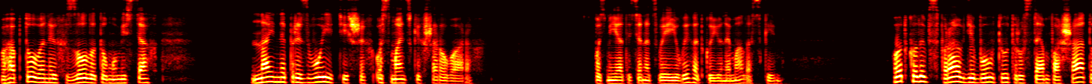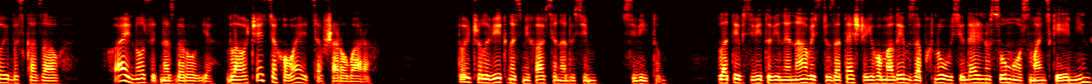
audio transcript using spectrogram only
вгаптованих золотом у місцях найнепризвоїтіших османських шароварах. Посміятися над своєю вигадкою не мала з ким. От коли б справді був тут Рустем Паша, той би сказав. Хай носить на здоров'я, благочестя ховається в шароварах. Той чоловік насміхався над усім світом, платив світові ненавистю за те, що його малим запхнув у сідельну суму османський емін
